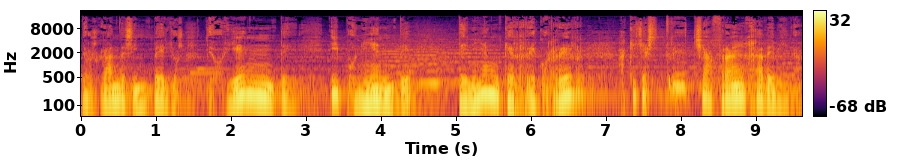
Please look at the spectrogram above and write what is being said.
de los grandes imperios de Oriente y Poniente tenían que recorrer aquella estrecha franja de vida.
